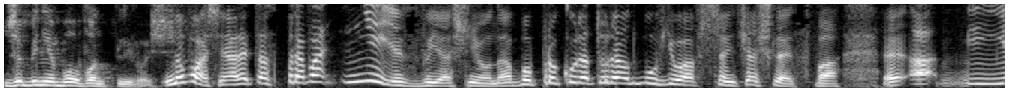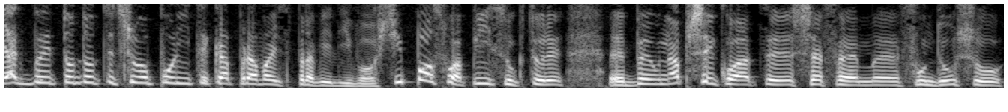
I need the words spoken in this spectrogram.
żeby nie było wątpliwości. No właśnie, ale ta sprawa nie jest wyjaśniona, bo prokuratura odmówiła wszczęcia śledztwa. E, A jakby to dotyczyło polityka Prawa i Sprawiedliwości, posła PiSu, który e, był na przykład e, szefem funduszu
